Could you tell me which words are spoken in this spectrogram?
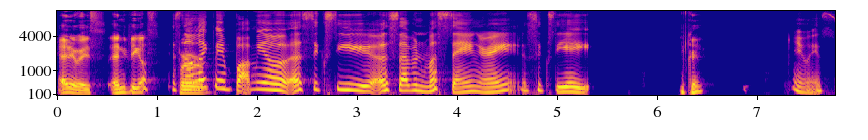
Anyways, anything else? it's not like they bought me a, a 67 Mustang, right? 68. okay. Anyways,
